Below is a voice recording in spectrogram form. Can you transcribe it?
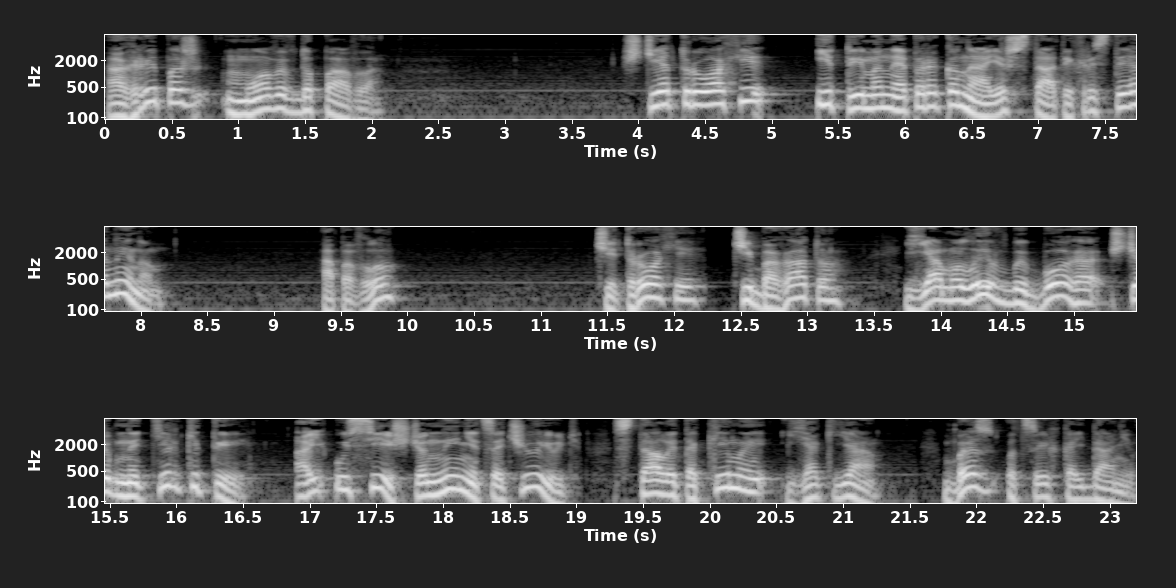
Агрипа ж мовив до Павла. Ще трохи, і ти мене переконаєш стати християнином. А Павло? Чи трохи, чи багато, я молив би Бога, щоб не тільки ти, а й усі, що нині це чують, стали такими, як я, без оцих кайданів.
